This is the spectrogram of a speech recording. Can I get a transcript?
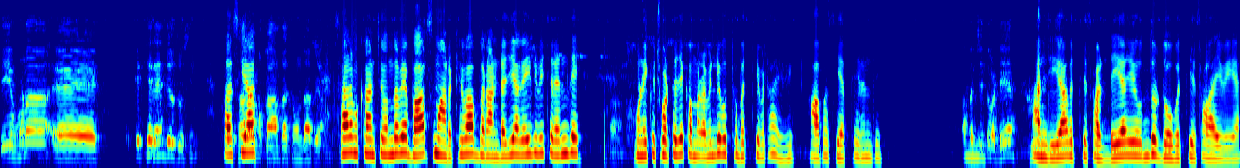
ਤੇ ਹੁਣ ਅਹ, ਕਿੱਥੇ ਰਹਿੰਦੇ ਹੋ ਤੁਸੀਂ? ਅਸੀਂ ਸਾਰਾ ਆ ਮਕਾਨ ਤਾਂ ਚੋਂਦਾ ਪਿਆ। ਸਾਰਾ ਮਕਾਨ ਚ ਹੁੰਦਾ ਵੇ ਬਾਹਰ ਸਮਾਨ ਰੱਖਿਆ ਵਾ ਬਰਾਂਡਾ ਜਿਹਾ ਗਈ ਦੇ ਵਿੱਚ ਰਹਿੰਦੇ। ਹਾਂ। ਹੁਣ ਇੱਕ ਛੋਟਾ ਜਿਹਾ ਕਮਰਾ ਮਿਲੇ ਉੱਥੇ ਬੱਚੇ ਬਿਠਾਏ ਵੇ ਆਪ ਅਸੀਂ ਇੱਥੇ ਰਹਿੰਦੇ। ਆ ਬੱਚੇ ਤੁਹਾਡੇ ਆ? ਹਾਂਜੀ ਆ ਬੱਚੇ ਸਾਡੇ ਆ ਇਹ ਉਧਰ ਦੋ ਬੱਚੇ ਸਲਾਏ ਵੇ ਆ।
